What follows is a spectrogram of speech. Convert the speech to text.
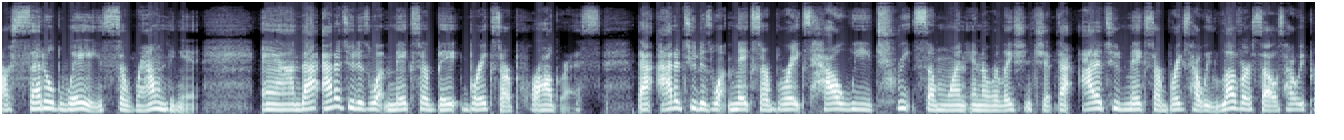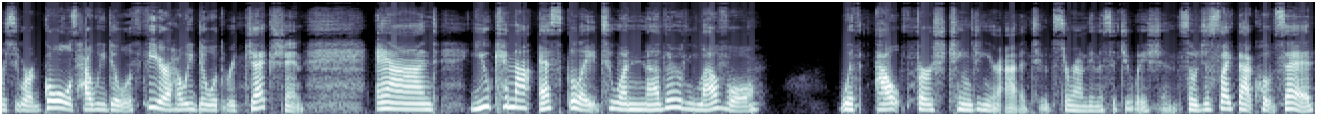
our settled ways surrounding it. And that attitude is what makes or ba- breaks our progress. That attitude is what makes or breaks how we treat someone in a relationship. That attitude makes or breaks how we love ourselves, how we pursue our goals, how we deal with fear, how we deal with rejection. And you cannot escalate to another level without first changing your attitude surrounding the situation. So just like that quote said,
